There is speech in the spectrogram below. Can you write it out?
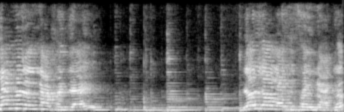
càmmeñal naata Njaay yaa yaa laaji fay naata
